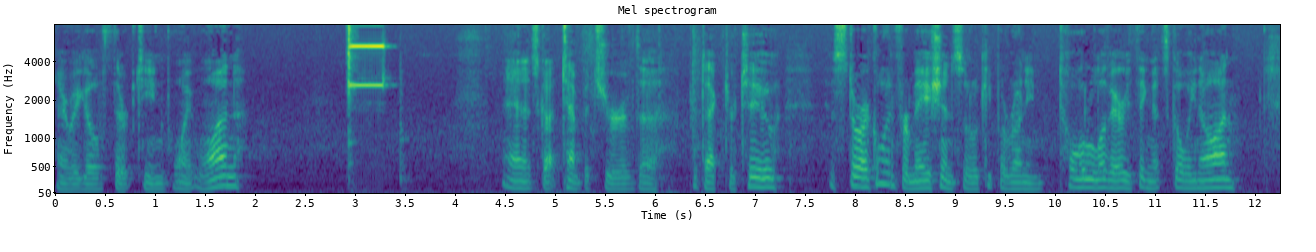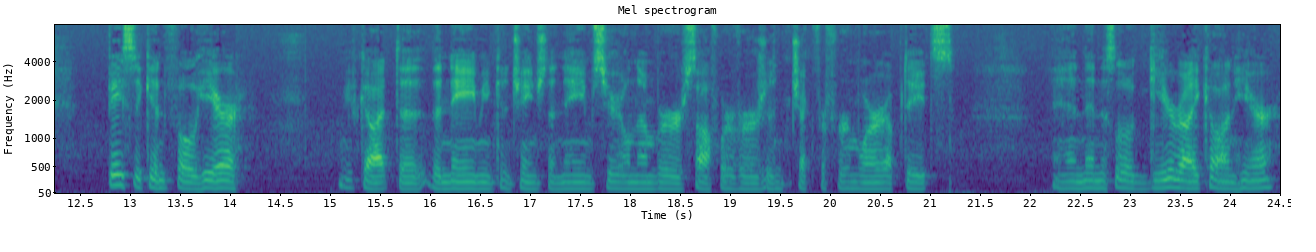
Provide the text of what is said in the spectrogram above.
There we go, 13.1. And it's got temperature of the protector too. Historical information, so it'll keep a running total of everything that's going on. Basic info here. We've got the, the name, you can change the name, serial number, software version, check for firmware updates. And then this little gear icon here.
